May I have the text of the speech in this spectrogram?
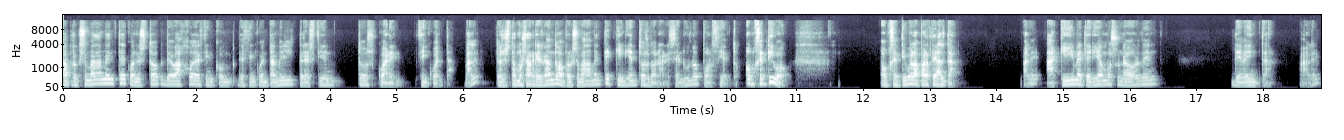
aproximadamente con stop debajo de, de 50.350. ¿Vale? Entonces estamos arriesgando aproximadamente 500 dólares, el 1%. Objetivo. Objetivo la parte alta. Aquí meteríamos una orden de venta. ¿Vale?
